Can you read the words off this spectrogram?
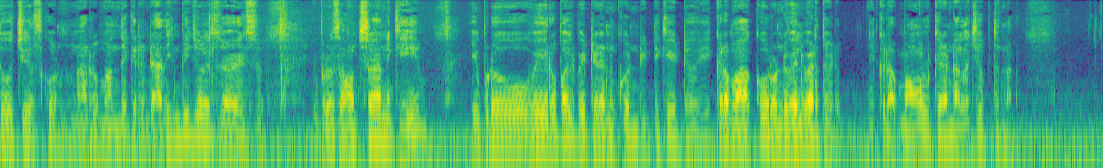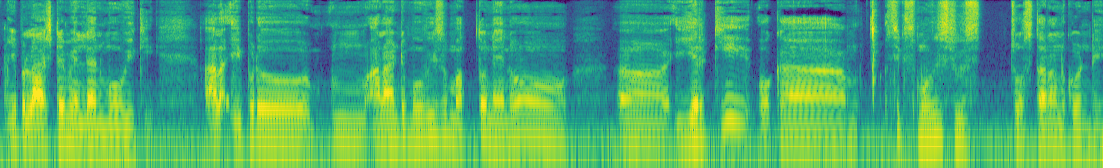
దోచేసుకుంటున్నారు మన దగ్గర అంటే అది ఇండివిజువల్ చాయిస్ ఇప్పుడు సంవత్సరానికి ఇప్పుడు వెయ్యి రూపాయలు పెట్టాడు అనుకోండి టికెట్ ఇక్కడ మాకు రెండు వేలు పెడతాడు. ఇక్కడ మామూలు కిరణాలో అలా చెప్తున్నా. ఇప్పుడు లాస్ట్ టైం వెళ్ళాను మూవీకి అలా ఇప్పుడు అలాంటి మూవీస్ మొత్తం నేను ఇయర్కి ఒక సిక్స్ మూవీస్ చూస్ చూస్తాను అనుకోండి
